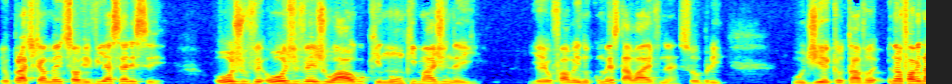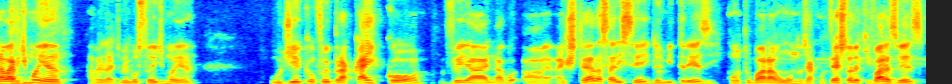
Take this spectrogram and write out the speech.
Eu praticamente só vivi a Série C. Hoje, hoje vejo algo que nunca imaginei. E aí eu falei no começo da live, né? Sobre o dia que eu tava. Não, eu falei na live de manhã, na verdade, me emocionei de manhã. O dia que eu fui para Caicó ver a, a, a estreia da Série C em 2013 contra o Baraúna. Já contei a história aqui várias vezes.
